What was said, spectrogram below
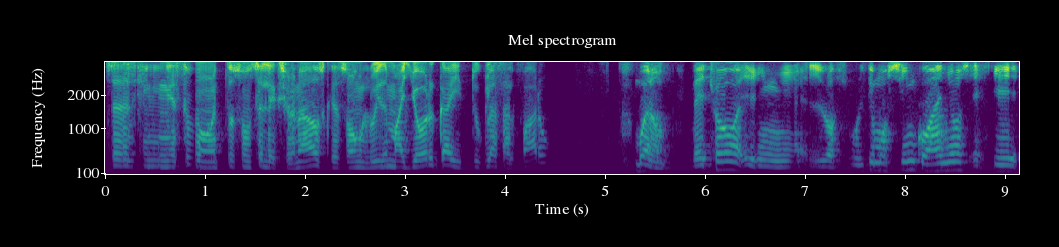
sé si en este momento son seleccionados, que son Luis Mayorga y Douglas Alfaro. Bueno, de hecho, en los últimos cinco años es que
